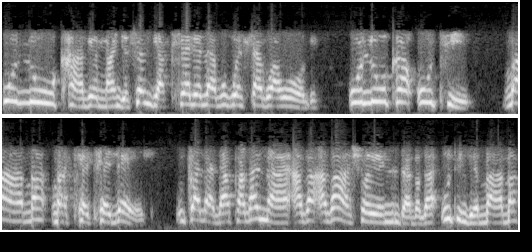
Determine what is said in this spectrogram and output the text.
uLuka ke manje sengiyakuhlelela ukwehla kwawo ke uLuka uthi baba bathethelele uqala lapha akana akasho yena indaba uthi nje baba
